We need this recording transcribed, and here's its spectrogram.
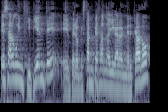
Es algo incipiente, eh, pero que está empezando a llegar al mercado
